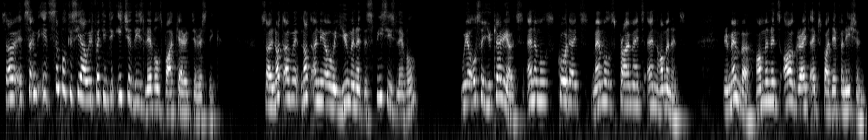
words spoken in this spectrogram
So it's, it's simple to see how we fit into each of these levels by characteristic. So not only, not only are we human at the species level, we are also eukaryotes, animals, chordates, mammals, primates, and hominids. Remember, hominids are great apes by definition,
